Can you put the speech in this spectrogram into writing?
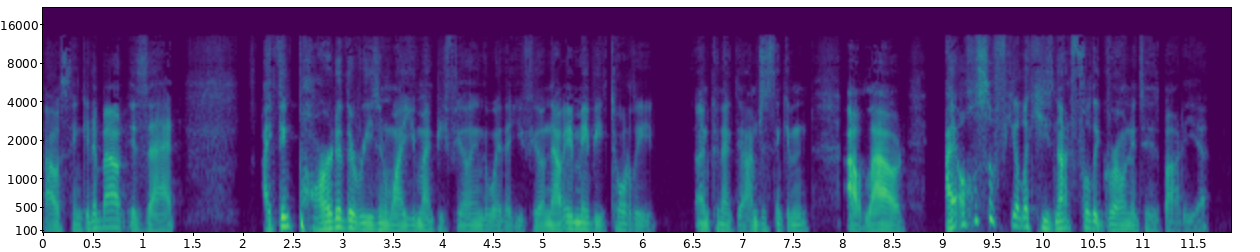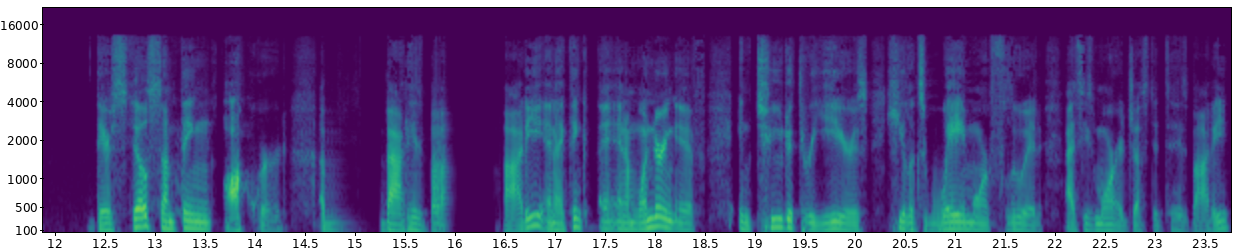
I was thinking about is that I think part of the reason why you might be feeling the way that you feel now, it may be totally unconnected. I'm just thinking out loud. I also feel like he's not fully grown into his body yet. There's still something awkward about his bo- body, and I think, and I'm wondering if in two to three years he looks way more fluid as he's more adjusted to his body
